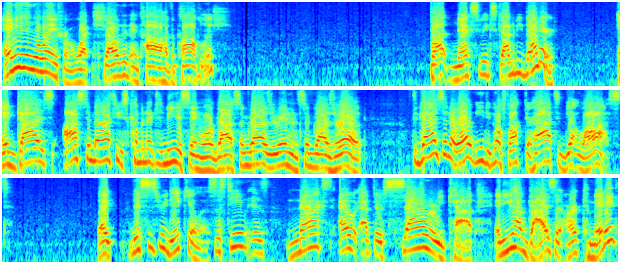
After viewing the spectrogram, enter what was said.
anything away from what Sheldon and Kyle have accomplished. But next week's got to be better. And guys, Auston Matthews coming up to me and saying, well, guys, some guys are in and some guys are out. The guys that are out need to go fuck their hats and get lost. Like, this is ridiculous. This team is maxed out at their salary cap, and you have guys that aren't committed?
